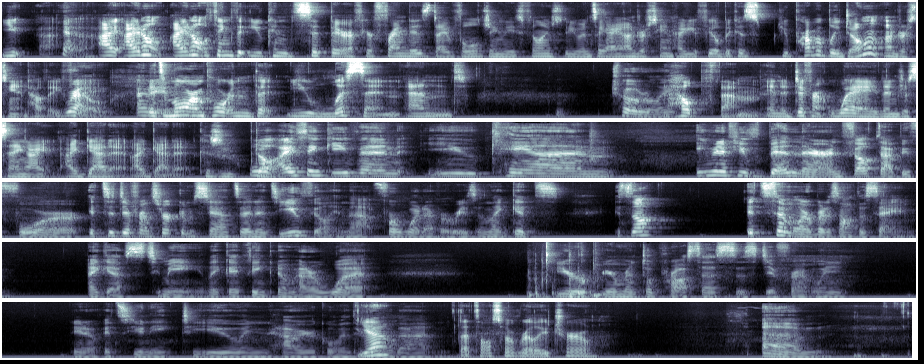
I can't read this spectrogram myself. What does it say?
You Yeah. I, I don't I don't think that you can sit there if your friend is divulging these feelings with you and say I understand how you feel because you probably don't understand how they feel. Right. I it's mean- more important that you listen and totally help them in a different way than just saying I, I get it, I get it because you Well, don't. I think even you can, even if you've been there and felt that before, it's a different circumstance and it's you feeling that for whatever reason. Like it's, it's not, it's similar, but it's not the same. I guess to me, like I think no matter what, your your mental process is different when, you know, it's unique to you and how you're going through Yeah. all that. That's also really true. um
